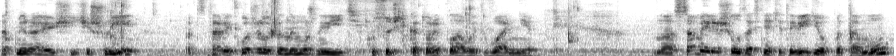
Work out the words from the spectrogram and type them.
отмирающей чешуи, от старой кожи. Вот она можно видеть кусочки, которые плавают в ванне. Ну а сам я решил заснять это видео потому,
